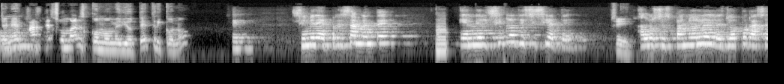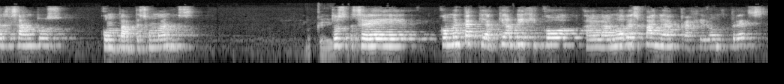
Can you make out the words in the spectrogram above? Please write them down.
tener partes humanas como medio tétrico, ¿no? Sí. Sí, mire, precisamente en el siglo XVII sí. a los españoles les dio por hacer santos con partes humanas. Entonces, se comenta que aquí a México, a la Nueva España, trajeron tres.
